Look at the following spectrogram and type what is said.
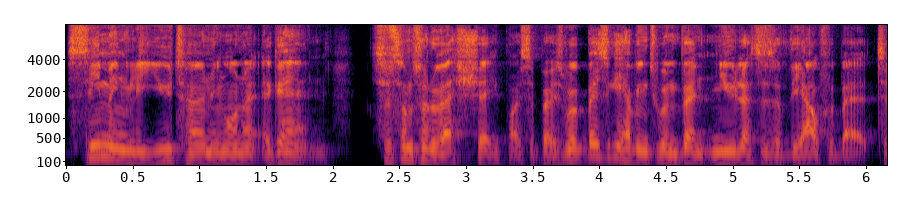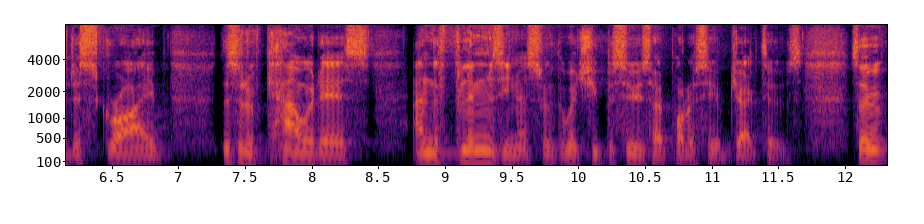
seemingly U-turning on it again. So some sort of S shape, I suppose. We're basically having to invent new letters of the alphabet to describe the sort of cowardice and the flimsiness with which she pursues her policy objectives. So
